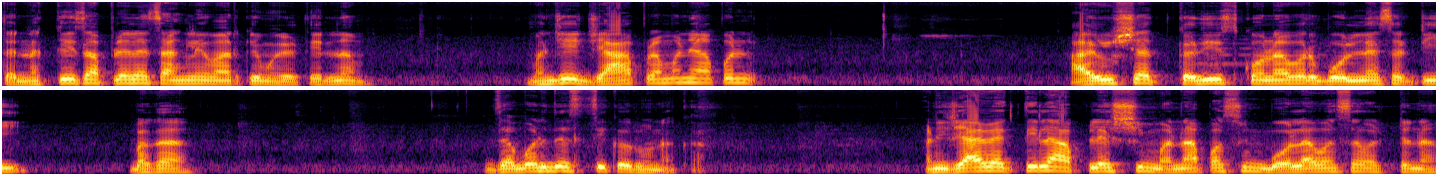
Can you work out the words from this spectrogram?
तर नक्कीच आपल्याला चांगले मार्क मिळतील ना? म्हणजे ज्याप्रमाणे आपण आयुष्यात कधीच कोणावर बोलण्यासाठी बघा जबरदस्ती करू नका. आणि ज्या व्यक्तीला आपल्याशी मनापासून बोलावं असं वाटतं ना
